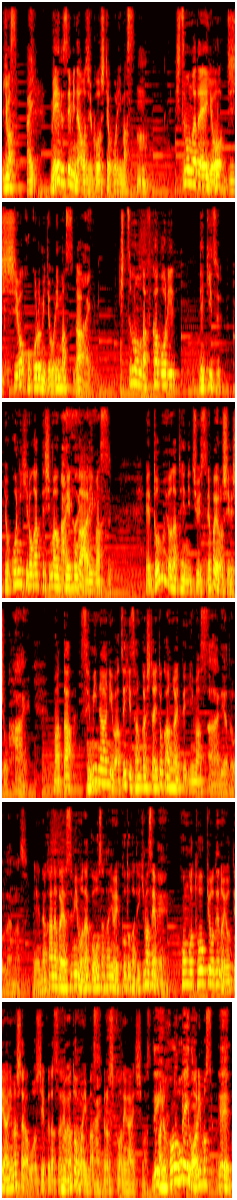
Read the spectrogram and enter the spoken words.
いきます。はい。メールセミナーを受講しております。うん。質問型営業実施を試みておりますが、はい。質問が深掘りできず、横に広がってしまう傾向があります。えどのような点に注意すればよろしいでしょうか？はい。また、セミナーにはぜひ参加したいと考えています。あありがとうございます。えーなかなか休みもなく大阪には行くことができません。え今後東京での予定ありましたらお教えくださればと思います。はいよろしくお願いします。ぜひはいホームページありますよね。えええ、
